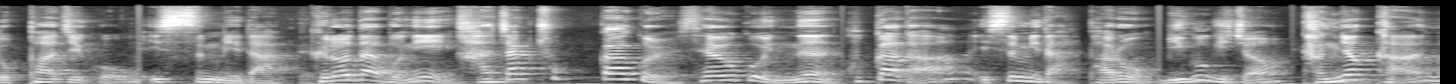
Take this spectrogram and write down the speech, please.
높아지고 있습니다. 그러다 보니 가장 촉각을 세우고 있는 국가가 있습니다. 바로 미국이죠. 강력한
